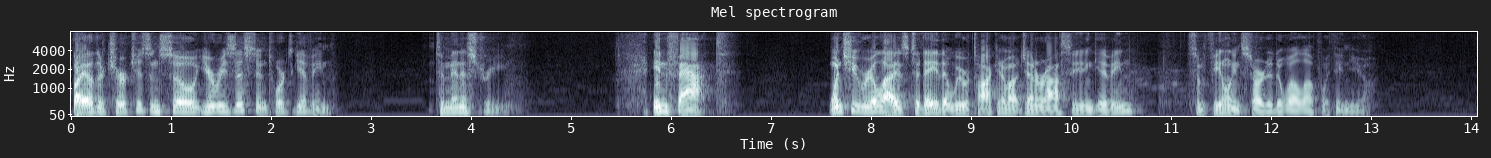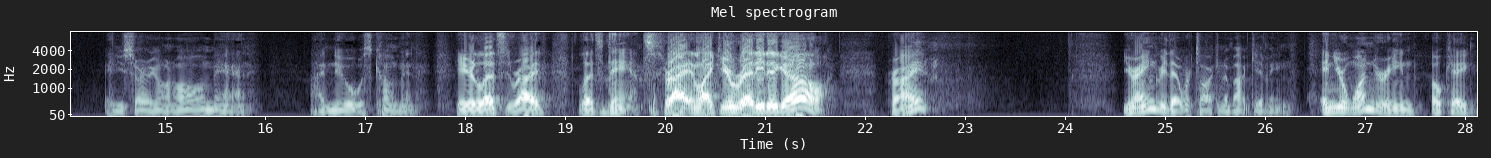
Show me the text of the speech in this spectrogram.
by other churches, and so you're resistant towards giving to ministry. In fact, once you realize today that we were talking about generosity and giving, some feelings started to well up within you. And you started going, oh man, I knew it was coming. Here, let's, right? Let's dance, right? And like you're ready to go, right? You're angry that we're talking about giving. And you're wondering, okay,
